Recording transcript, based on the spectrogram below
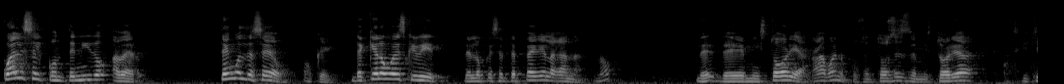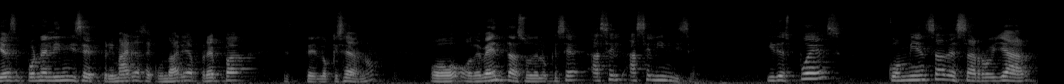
¿Cuál es el contenido? A ver, tengo el deseo, ok. ¿De qué lo voy a escribir? De lo que se te pegue la gana, ¿no? De, de mi historia. Ah, bueno, pues entonces de mi historia, si quieres poner el índice primaria, secundaria, prepa, este, lo que sea, ¿no? O, o de ventas o de lo que sea, haz el, haz el índice. Y después comienza a desarrollar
